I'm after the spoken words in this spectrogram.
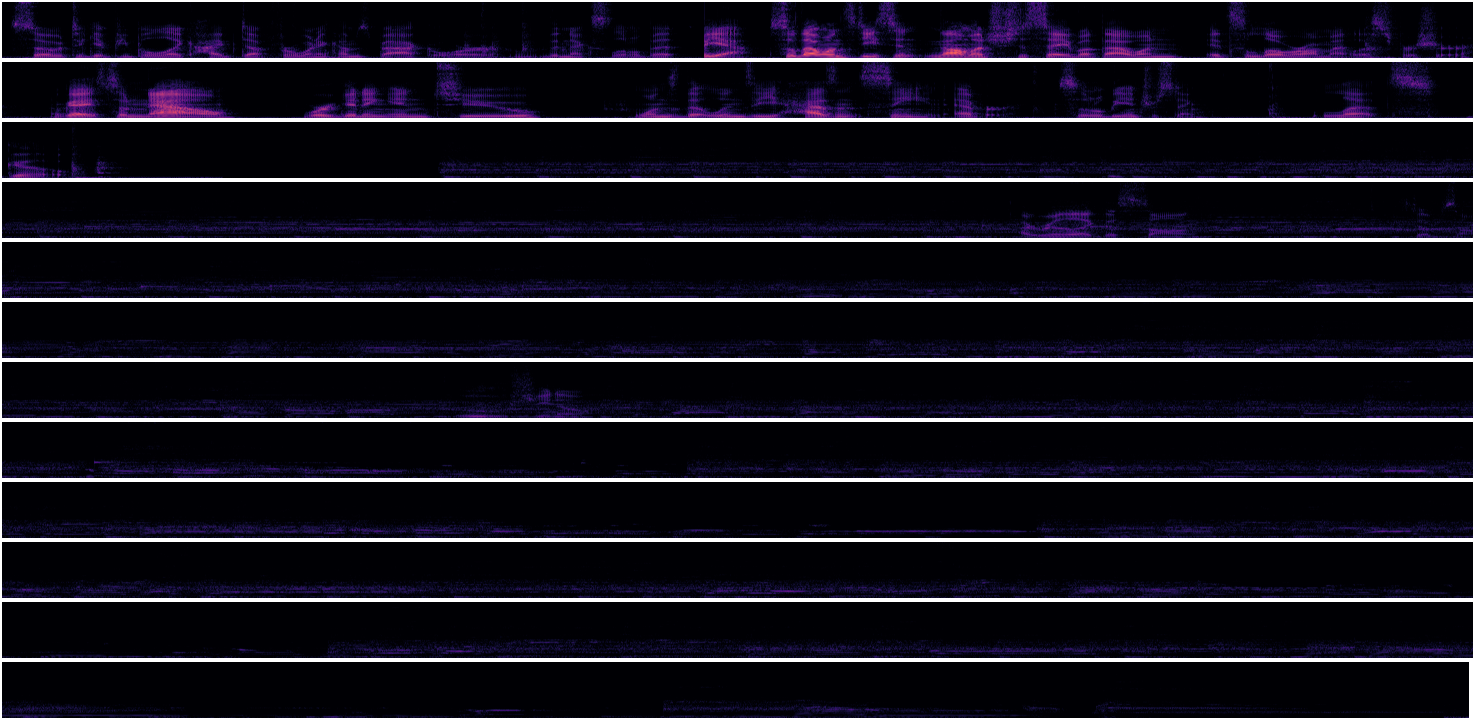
So to get people like hyped up for when it comes back or the next little bit. But yeah so that one's decent. Not much to say about that one. It's lower on my list for sure. Okay so now we're getting into ones that lindsay hasn't seen ever. So it'll be interesting. Let's go I really like this song. It's a dope song. Ooh, Shino.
